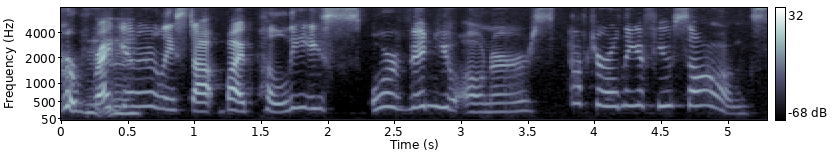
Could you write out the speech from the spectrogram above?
were Mm-mm. regularly stopped by police or venue owners after only a few songs.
